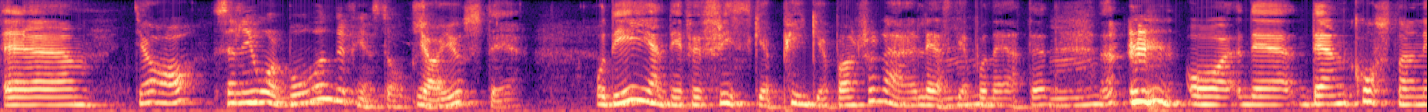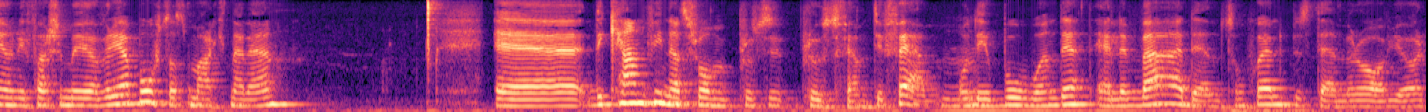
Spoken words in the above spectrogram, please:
Ehm, ja. Seniorboende finns det också. ja, just det. Och det är egentligen för friska, pigga pensionärer läste jag på nätet. Mm. Och det, den kostnaden är ungefär som i övriga bostadsmarknaden. Eh, det kan finnas från plus, plus 55 Mm. och det är boendet eller värden som själv bestämmer och avgör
